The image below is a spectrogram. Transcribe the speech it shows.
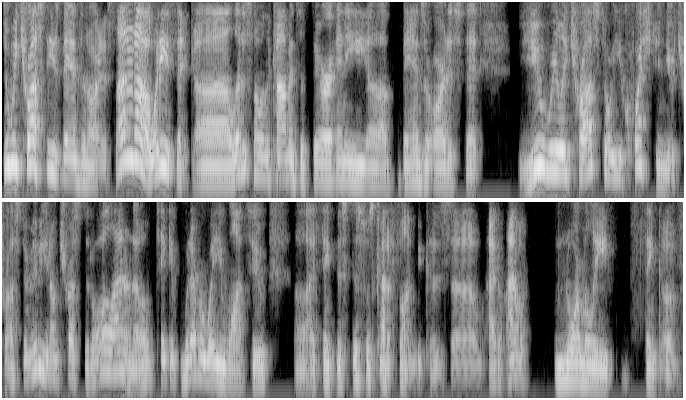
do we trust these bands and artists? I don't know. What do you think? Uh, let us know in the comments if there are any uh, bands or artists that you really trust or you question your trust or maybe you don't trust at all i don't know take it whatever way you want to uh, i think this this was kind of fun because uh, I, don't, I don't normally think of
